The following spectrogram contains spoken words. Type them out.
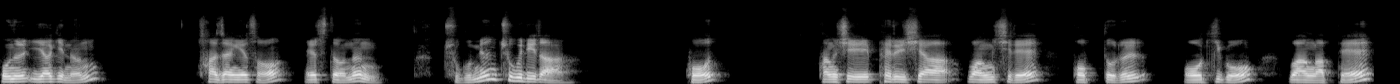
오늘 이야기는 사장에서 에스더는 죽으면 죽으리라. 곧 당시 페르시아 왕실의 법도를 어기고 왕 앞에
